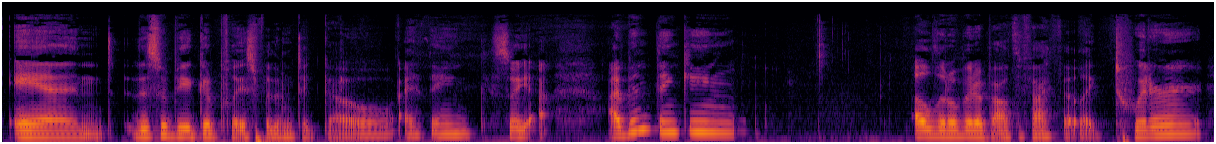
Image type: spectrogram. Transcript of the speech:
And this would be a good place for them to go, I think. So, yeah, I've been thinking a little bit about the fact that like Twitter,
